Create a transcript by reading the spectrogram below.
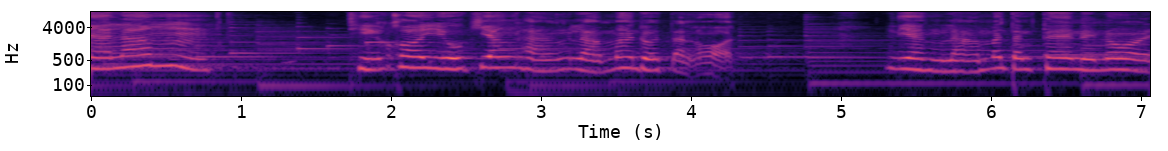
ยาล่ำที่คอยอยู่เคียงข้างหลามาโดยตลอด เลี้ยงหลามาตั้งแต่น้อย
